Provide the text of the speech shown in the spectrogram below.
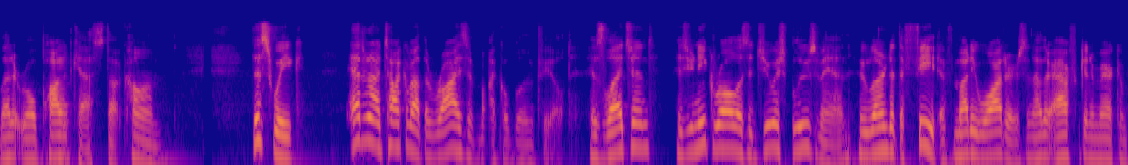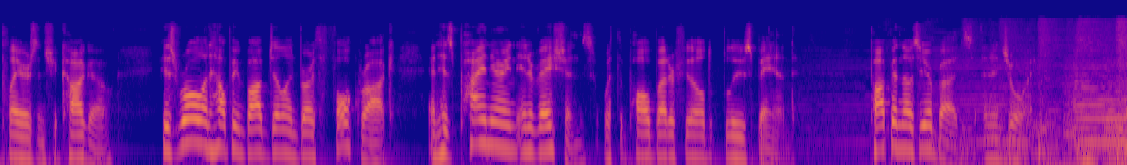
letitrollpodcast.com. This week, Ed and I talk about the rise of Michael Bloomfield, his legend, his unique role as a Jewish bluesman who learned at the feet of Muddy Waters and other African American players in Chicago, his role in helping Bob Dylan birth folk rock, and his pioneering innovations with the Paul Butterfield Blues Band. Pop in those earbuds and enjoy.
